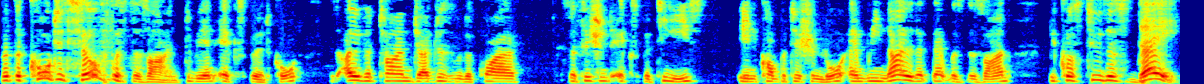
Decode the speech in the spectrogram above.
But the court itself was designed to be an expert court that over time judges would acquire sufficient expertise in competition law. And we know that that was designed because to this day,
